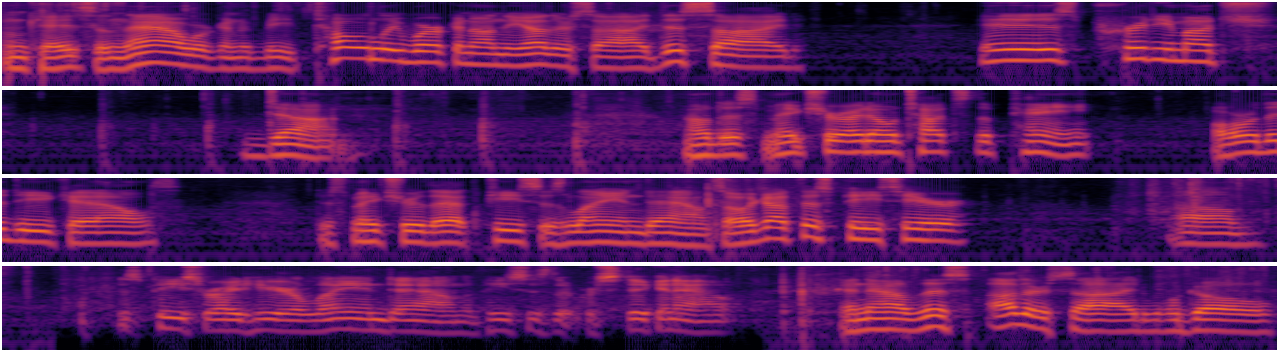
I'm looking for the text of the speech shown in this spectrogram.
Okay, so now we're going to be totally working on the other side. This side is pretty much done. I'll just make sure I don't touch the paint or the decals. Just make sure that piece is laying down. So I got this piece here, um, this piece right here laying down, the pieces that were sticking out. And now this other side will go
